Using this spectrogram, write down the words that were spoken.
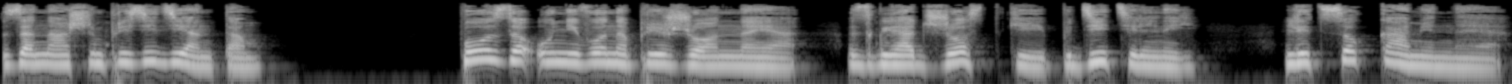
за нашим президентом. Поза у него напряженная, взгляд жесткий, бдительный, лицо каменное.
